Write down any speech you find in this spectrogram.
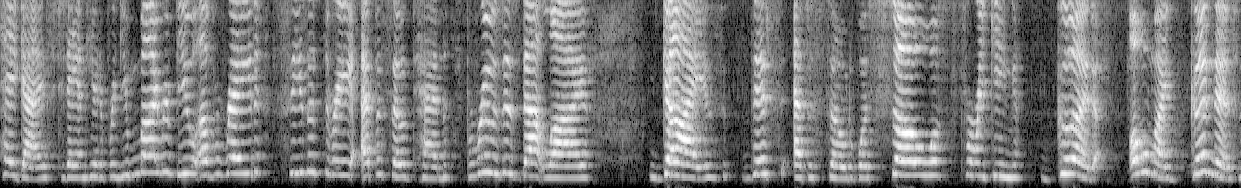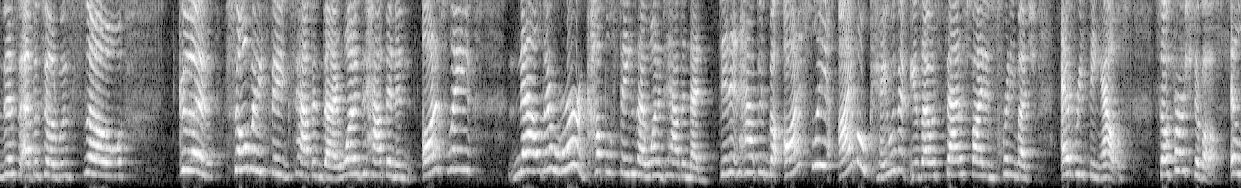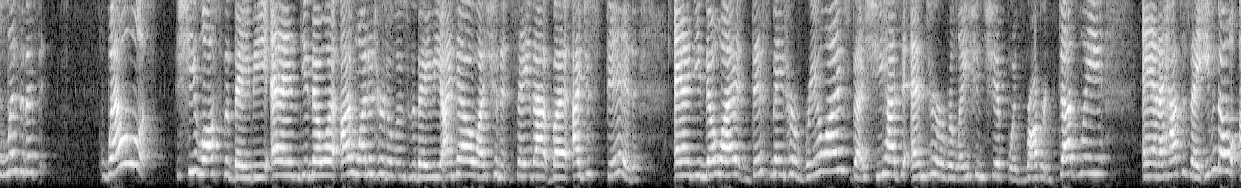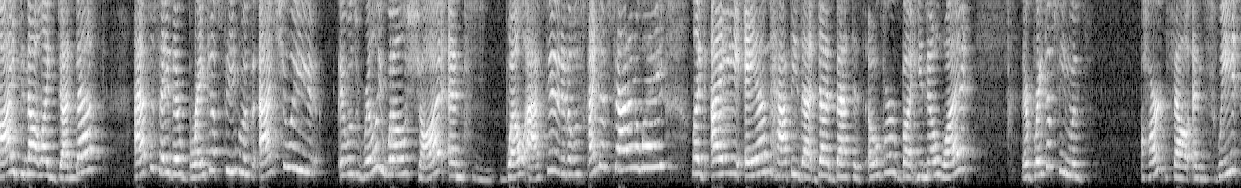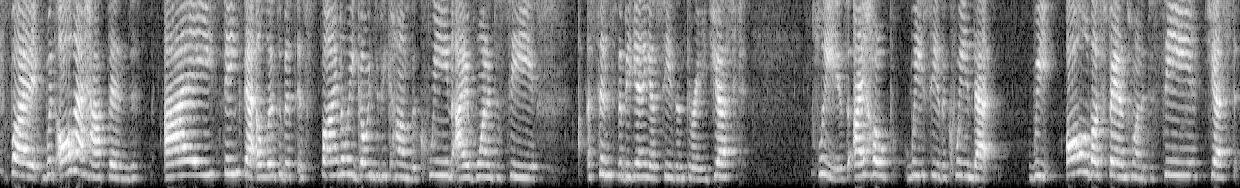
Hey guys, today I'm here to bring you my review of Reign Season 3, Episode 10, Bruises That Lie. Guys, this episode was so freaking good. Oh my goodness, this episode was so good. So many things happened that I wanted to happen and honestly, now, there were a couple things I wanted to happen that didn't happen, but honestly, I'm okay with it because I was satisfied in pretty much everything else. So first of all, Elizabeth, well, she lost the baby, and you know what? I wanted her to lose the baby. I know I shouldn't say that, but I just did. And you know what? This made her realize that she had to end her relationship with Robert Dudley and I have to say, even though I did not like Dudbeth, I have to say their breakup scene was actually, it was really well shot and well acted and it was kind of sad in a way. Like, I am happy that Dudbeth is over, but you know what? Their breakup scene was heartfelt and sweet, but with all that happened, I think that Elizabeth is finally going to become the queen I've wanted to see since the beginning of season three. Just please, I hope we see the queen that we all of us fans wanted to see. Just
